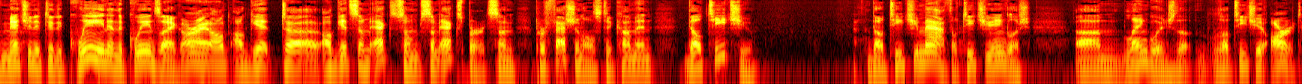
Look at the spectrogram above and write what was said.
mentioned it to the queen and the queen's like, "All right, I'll I'll get uh, I'll get some ex some some experts, some professionals to come in. They'll teach you. They'll teach you math, they'll teach you English, um, language, they'll, they'll teach you art."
